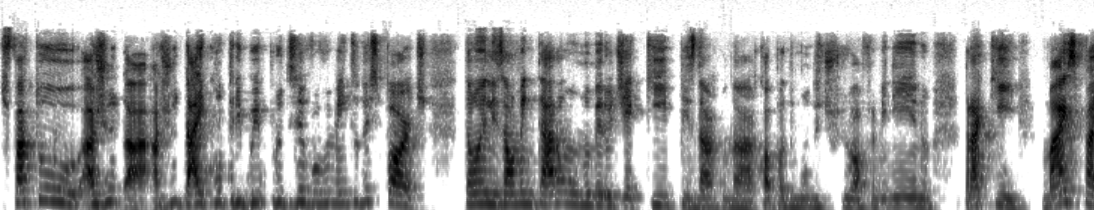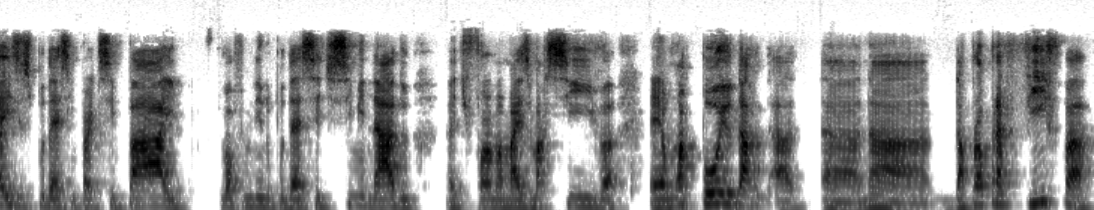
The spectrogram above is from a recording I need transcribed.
de fato, ajudar, ajudar e contribuir para o desenvolvimento do esporte. Então, eles aumentaram o número de equipes na, na Copa do Mundo de Futebol Feminino, para que mais países pudessem participar e o futebol feminino pudesse ser disseminado é, de forma mais massiva, é, um apoio da, a, a, na, da própria FIFA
